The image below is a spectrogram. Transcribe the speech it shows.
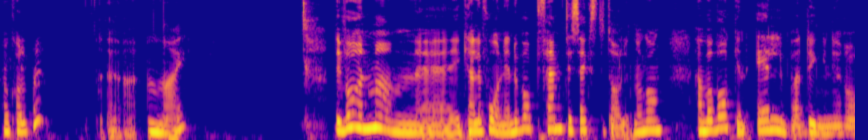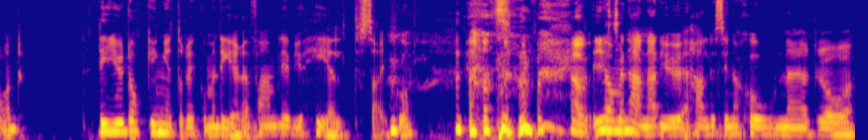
Har du koll på det? Eh, nej. Det var en man eh, i Kalifornien, det var på 50-60-talet någon gång. Han var vaken 11 dygn i rad. Det är ju dock inget att rekommendera för han blev ju helt psycho. ja men han hade ju hallucinationer och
